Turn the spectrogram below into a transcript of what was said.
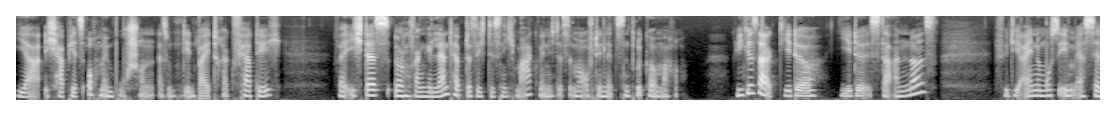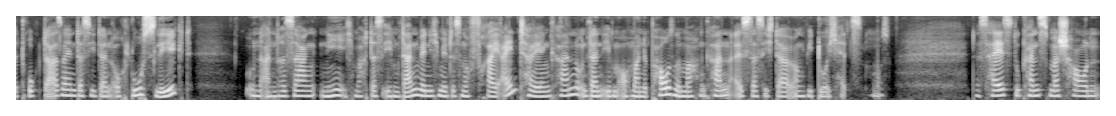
ja, ich habe jetzt auch mein Buch schon, also den Beitrag fertig, weil ich das irgendwann gelernt habe, dass ich das nicht mag, wenn ich das immer auf den letzten Drücker mache. Wie gesagt, jeder, jede ist da anders. Für die eine muss eben erst der Druck da sein, dass sie dann auch loslegt. Und andere sagen, nee, ich mache das eben dann, wenn ich mir das noch frei einteilen kann und dann eben auch mal eine Pause machen kann, als dass ich da irgendwie durchhetzen muss. Das heißt, du kannst mal schauen,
